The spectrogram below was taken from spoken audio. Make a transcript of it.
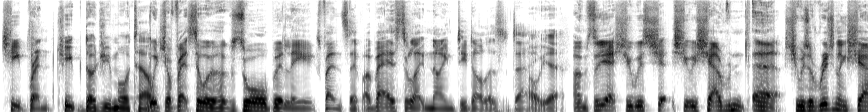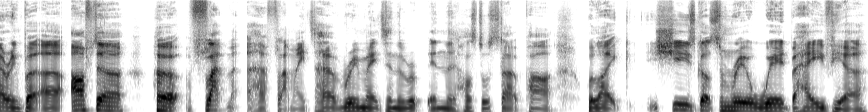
cheap rent cheap, dodgy motel. which i bet still was exorbitantly expensive i bet it's still like $90 a day oh, yeah. um. So yeah, she was sh- she was sharing. Uh, she was originally sharing, but uh, after her flat her flatmates, her roommates in the in the hostel start part were like, she's got some real weird behavior.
